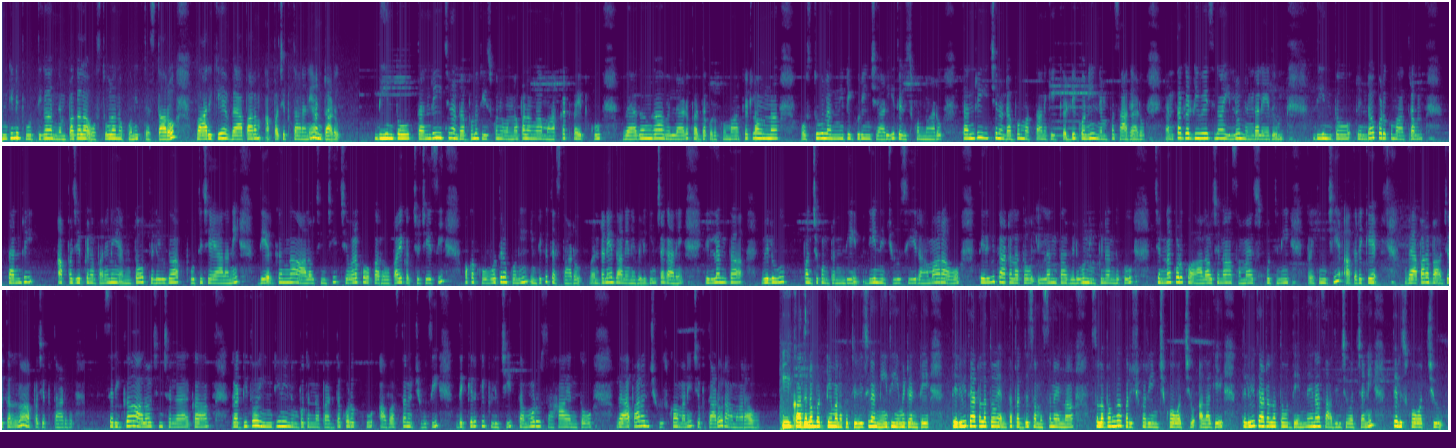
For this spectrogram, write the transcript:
ఇంటిని పూర్తిగా నింపగల వస్తువులను కొని తెస్తారో వారికే వ్యాపారం అప్పచెపుతానని అంటాడు. దీంతో తండ్రి ఇచ్చిన డబ్బును తీసుకుని ఉన్నపళంగా మార్కెట్ వైపుకు వేగంగా వెళ్ళాడు పెద్ద కొడుకు. మార్కెట్లో ఉన్న వస్తువులన్నిటి గురించి అడిగి తెలుసుకున్నాడు. తండ్రి ఇచ్చిన డబ్బు మొత్తానికి గడ్డి కొని నింపసాగాడు. ఎంత గడ్డి వేసినా ఇల్లు నిండలేదు. దీంతో రెండో కొడుకు మాత్రం తండ్రి అప్పజెప్పిన పనిని ఎంతో తెలివిగా పూర్తి చేయాలని దీర్ఘంగా ఆలోచించి చివరకు ఒక రూపాయి ఖర్చు చేసి ఒక కొవ్వొత్తును కొని ఇంటికి తెస్తాడు. వెంటనే దానిని వెలిగించగానే ఇల్లంతా వెలుగు పంచుకుంటుంది. దీన్ని చూసి రామారావు తెలివితేటలతో ఇల్లంతా వెలుగు నింపినందుకు చిన్న కొడుకు ఆలోచన, సమయస్ఫూర్తిని గ్రహించి అతడికే వ్యాపార బాధ్యతలను అప్పచెప్తాడు సరిగ్గా ఆలోచించలేక గడ్డితో ఇంటిని నింపుతున్న పెద్ద కొడుకు అవస్థను చూసి దగ్గరికి పిలిచి తమ్ముడు సహాయంతో వ్యాపారం చూసుకోమని చెబుతాడు రామారావు. ఈ కథను బట్టి మనకు తెలిసిన నీతి ఏమిటంటే తెలివితేటలతో ఎంత పెద్ద సమస్యనైనా సులభంగా పరిష్కరించుకోవచ్చు. అలాగే తెలివితేటలతో దేన్నైనా సాధించవచ్చని తెలుసుకోవచ్చు.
